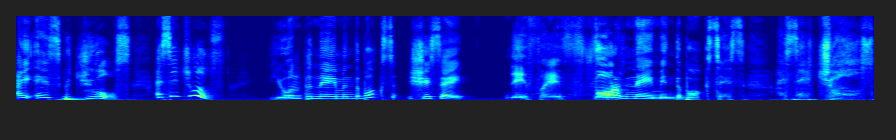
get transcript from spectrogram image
I ask Jules. I say, Jules, you want the name in the box? She say, if I four name in the boxes. I say, Jules.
